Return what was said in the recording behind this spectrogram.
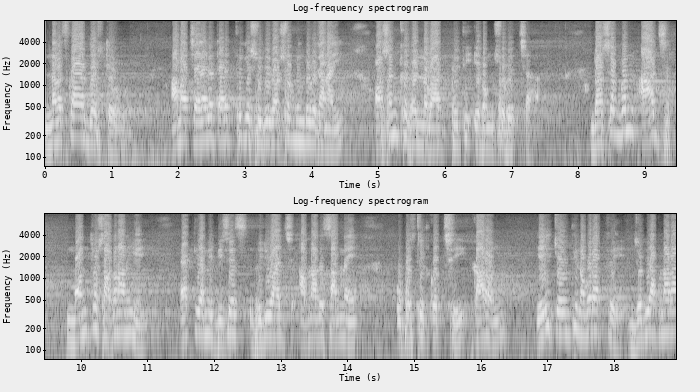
নমস্কার দোস্ত। আমার চ্যানেলের তরফ থেকে শুধু দর্শক বিন্দুকে জানাই অসংখ্য ধন্যবাদ, প্রীতি এবং শুভেচ্ছা। দর্শকগণ, আজ মন্ত্র সাধনা নিয়ে একটি আমি বিশেষ ভিডিও আজ আপনাদের সামনে উপস্থিত করছি। কারণ এই চলতি নবরাত্রে যদি আপনারা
